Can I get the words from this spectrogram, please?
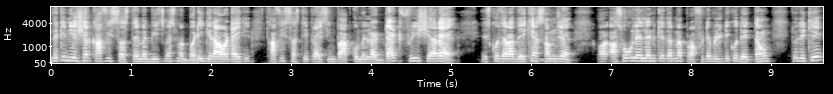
लेकिन ये शेयर काफ़ी सस्ते में, बीच में इसमें बड़ी गिरावट आई थी काफ़ी सस्ती प्राइसिंग पर आपको मिल रहा है। डेट फ्री शेयर है। इसको ज़रा देखें, समझें। और अशोक लेलैंड की अगर मैं प्रॉफिटेबिलिटी को देखता हूँ तो देखिए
